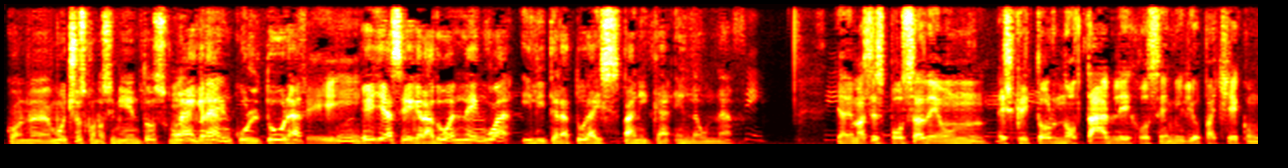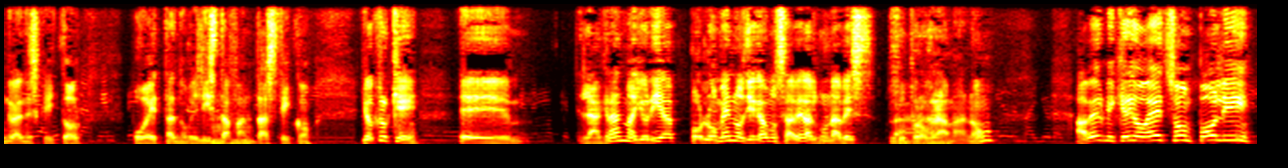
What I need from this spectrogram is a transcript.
con eh, muchos conocimientos, una Hombre. gran cultura. Ella se graduó en lengua y literatura hispánica en la UNAM. Y además esposa de un escritor notable, José Emilio Pacheco, un gran escritor, poeta, novelista fantástico. Yo creo que eh, la gran mayoría, por lo menos llegamos a ver alguna vez su programa, ¿no? A ver, mi querido Edson, Poli,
